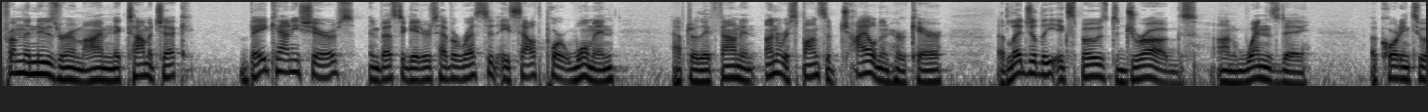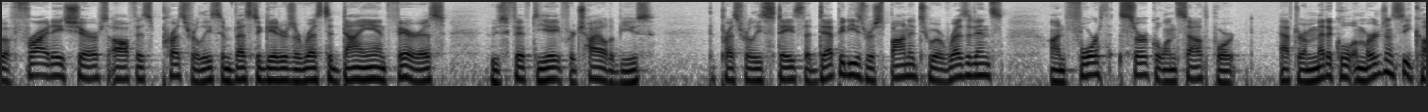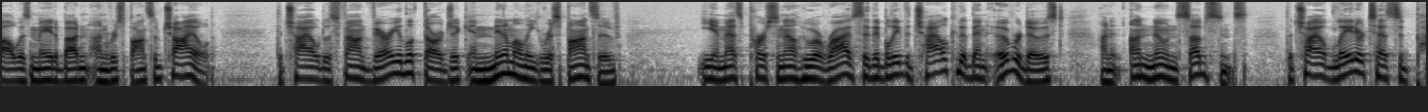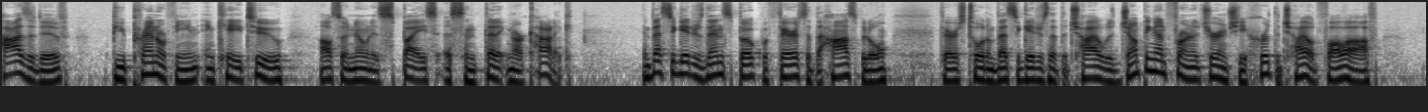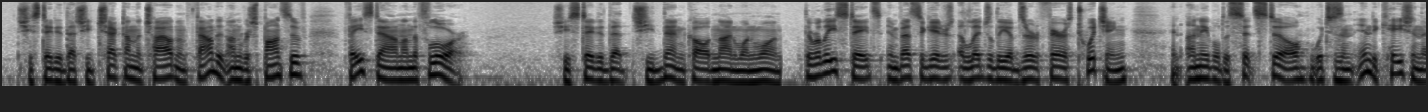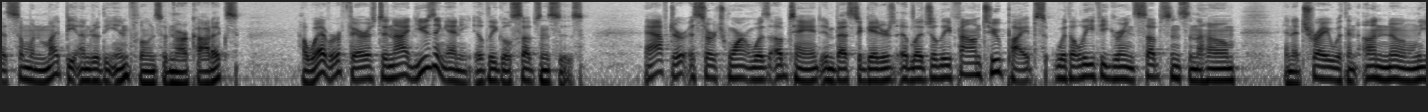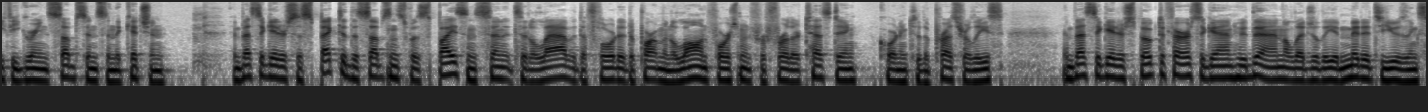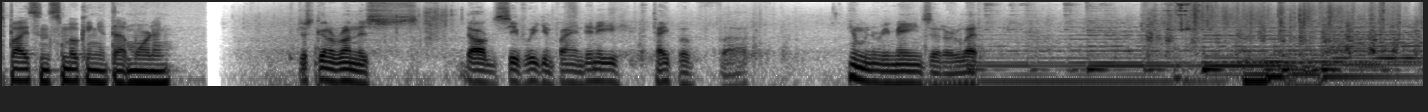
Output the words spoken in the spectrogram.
From the newsroom, I'm Nick Tomachek. Bay County Sheriff's investigators have arrested a Southport woman after they found an unresponsive child in her care, allegedly exposed to drugs on Wednesday. According to a Friday Sheriff's Office press release, investigators arrested Diane Ferris, who's 58, for child abuse. The press release states that deputies responded to a residence on 4th Circle in Southport after a medical emergency call was made about an unresponsive child. The child was found very lethargic and minimally responsive. EMS personnel who arrived said they believe the child could have been overdosed on an unknown substance. The child later tested positive buprenorphine and K2, also known as spice, a synthetic narcotic. Investigators then spoke with Ferris at the hospital. Ferris told investigators that the child was jumping on furniture and she heard the child fall off. She stated that she checked on the child and found it unresponsive, face down on the floor. She stated that she then called 911. The release states investigators allegedly observed Ferris twitching and unable to sit still, which is an indication that someone might be under the influence of narcotics. However, Ferris denied using any illegal substances. After a search warrant was obtained, investigators allegedly found two pipes with a leafy green substance in the home and a tray with an unknown leafy green substance in the kitchen. Investigators suspected the substance was spice and sent it to the lab at the Florida Department of Law Enforcement for further testing, according to the press release. Investigators spoke to Ferris again, who then allegedly admitted to using spice and smoking it that morning. Just going to run this dog to see if we can find any type of uh, human remains that are left.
